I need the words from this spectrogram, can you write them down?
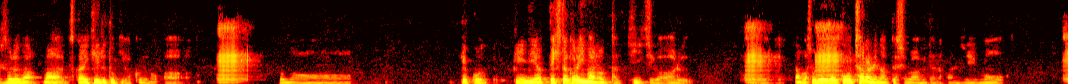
それがまあ使い切る時が来るのか。その、結構 P にやってきたから今の立ち位置がある。うん。なんかそれがこうチャラになってしまうみたいな感じも、うん。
